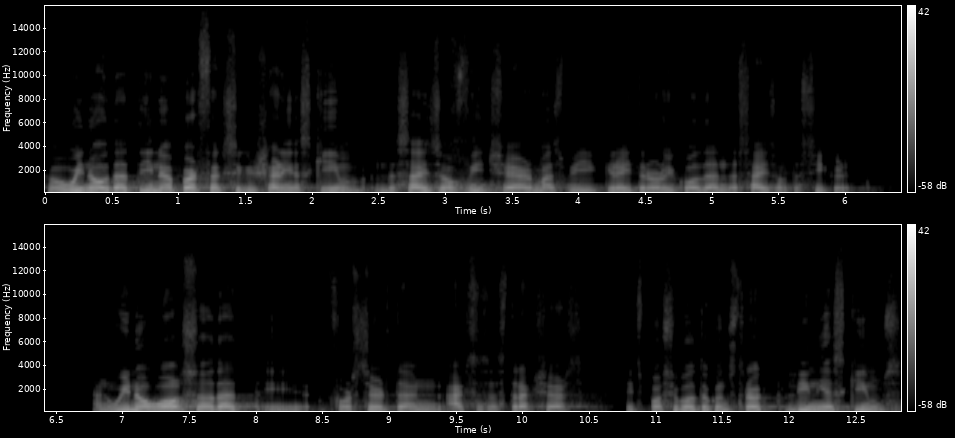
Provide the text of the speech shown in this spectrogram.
So we know that in a perfect secret sharing scheme, the size of each share must be greater or equal than the size of the secret. And we know also that uh, for certain access structures, it's possible to construct linear schemes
